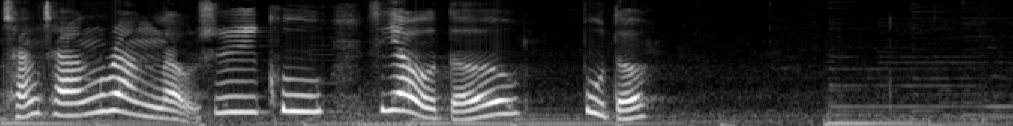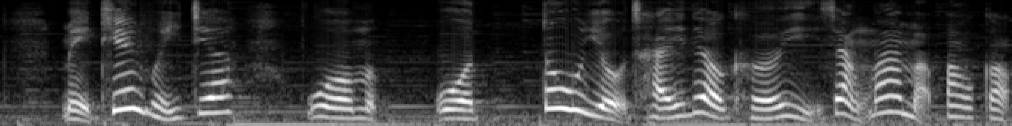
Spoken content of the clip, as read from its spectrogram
常常让老师哭笑得不得。每天回家，我们我都有材料可以向妈妈报告。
